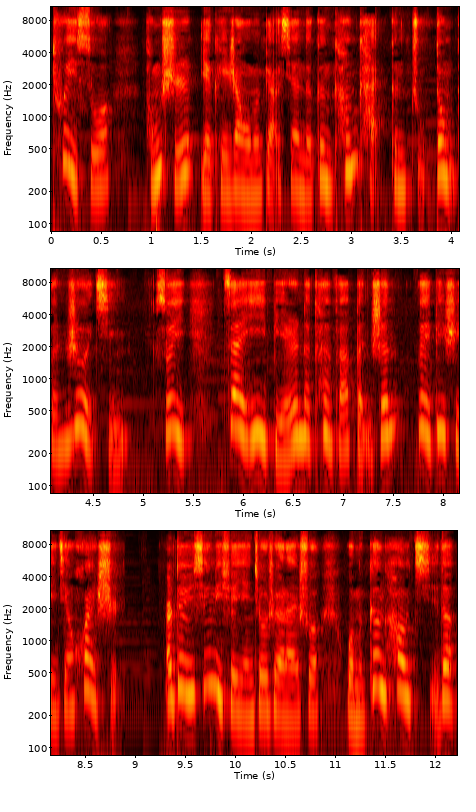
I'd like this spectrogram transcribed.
退缩，同时也可以让我们表现得更慷慨、更主动、更热情。所以，在意别人的看法本身未必是一件坏事。而对于心理学研究者来说，我们更好奇的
